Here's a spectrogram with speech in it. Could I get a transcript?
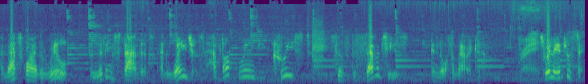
And that's why the real living standard and wages have not really increased since the 70s in North America. Right. It's really interesting.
